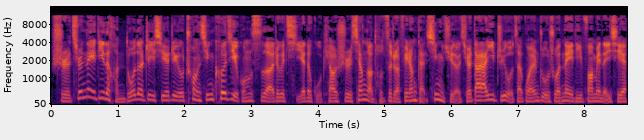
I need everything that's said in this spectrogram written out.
是，其实内地的很多的这些这个创新科技公司啊，这个企业的股票是香港投资者非常感兴趣的。其实大家一直有在关注说内地方面的一些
